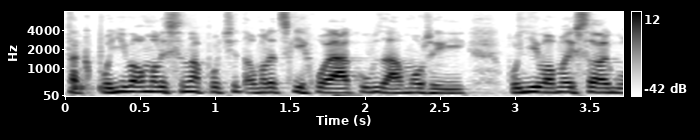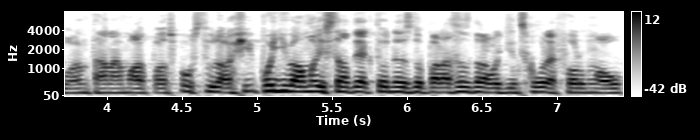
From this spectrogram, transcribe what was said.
tak podíváme se na počet amerických vojáků v zámoří, podíváme se na Guantanamo a spoustu dalších, podíváme se na to, jak to dnes dopadá se zdravotnickou reformou.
